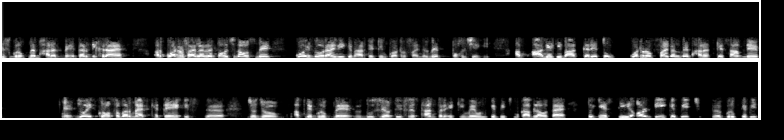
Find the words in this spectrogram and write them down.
इस ग्रुप में भारत बेहतर दिख रहा है और क्वार्टर फाइनल में पहुँचना उसमें कोई दो राय नहीं कि भारतीय टीम क्वार्टर फाइनल में पहुंचेगी। अब आगे की बात करें तो क्वार्टर ऑफ़ फाइनल में भारत के सामने जो एक क्रॉसओवर मैच कहते हैं कि जो जो अपने ग्रुप में दूसरे और तीसरे स्थान पर रही टीमें उनके बीच मुकाबला होता है। तो ये सी और डी के बीच ग्रुप के बीच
